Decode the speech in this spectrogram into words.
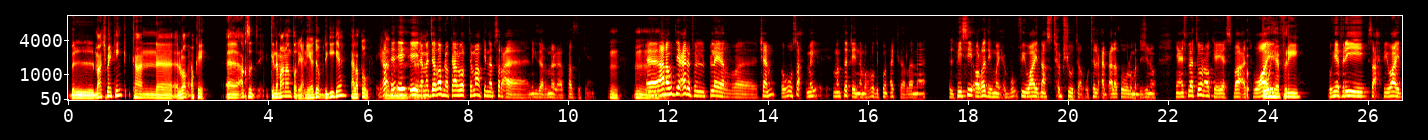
بال matchmaking كان آه، الوضع okay. آه، أقصد كنا ما ننطر يعني يا دوب دقيقة على طول. إي إي إيه لما جربنا وكان الوقت تمام كنا بسرعة نقدر نلعب قصدك يعني. مم. مم. آه أنا ودي أعرف ال player آه كم؟ وهو صح منطقي إنه المفروض يكون أكثر لأن ال PC already هم يحبوا في وايد ناس تحب shooter وتلعب على طول وما أدري شنو. يعني Splatoon okay بس باعت وايد وهي free وهي free صح في وايد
